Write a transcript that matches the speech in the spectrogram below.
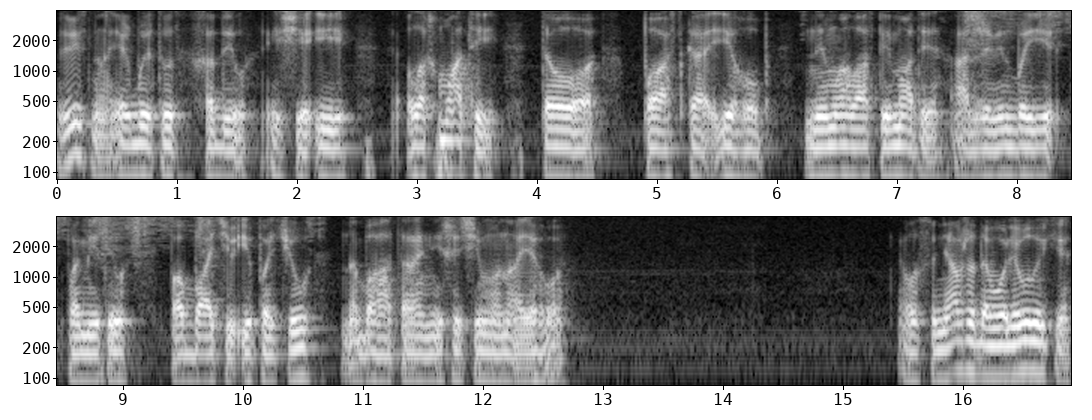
Звісно, якби тут ходив іще і лохматий, то пастка його б не могла спіймати, адже він би її помітив, побачив і почув набагато раніше, ніж вона його. Лосеня вже доволі велике.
